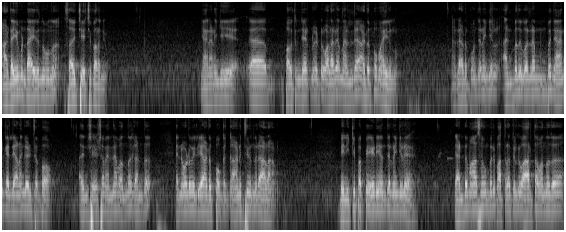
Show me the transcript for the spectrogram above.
അടയും ഉണ്ടായിരുന്നു എന്ന് സഹിച്ച് ചേച്ചി പറഞ്ഞു. ഞാനാണെങ്കിൽ പൗത്രൻ ചേട്ടനുമായിട്ട് വളരെ നല്ല അടുപ്പമായിരുന്നു. നല്ല അടുപ്പം വെച്ചാണെങ്കിൽ അൻപത് കൊല്ലം മുമ്പ് ഞാൻ കല്യാണം കഴിച്ചപ്പോൾ അതിന് ശേഷം എന്നെ വന്ന് കണ്ട് എന്നോട് വലിയ അടുപ്പമൊക്കെ കാണിച്ചിരുന്ന ഒരാളാണ്. അപ്പം എനിക്കിപ്പോൾ പേടി എന്തുണ്ടെങ്കിൽ രണ്ട് മാസം മുമ്പ് ഒരു പത്രത്തിൽ വാർത്ത വന്നത്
